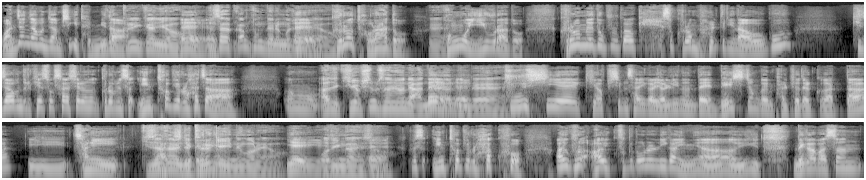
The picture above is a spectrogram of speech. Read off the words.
완전 자본 잠식이 됩니다. 그러니까요. 예, 예. 회사가 깡통되는 거잖아요. 예, 그러더라도 예. 공모 이후라도 그럼에도 불구하고 계속 그런 말들이 나오고 기자분들이 계속 사실은 그러면서 인터뷰를 하자. 어, 아직 기업 심사위원회 안 네, 열렸는데 네. 2시에 기업 심사위가 열리는데 4시 정도면 발표될 것 같다. 이 장이 기자들은 이제 들은 되면. 게 있는 거네요. 예, 예. 어딘가에서. 예. 그래서 인터뷰를 하고, 아유, 그럼, 아유, 그럴 리가 있냐. 이게 내가 봐선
